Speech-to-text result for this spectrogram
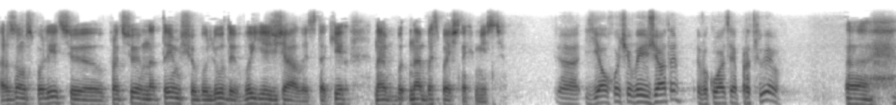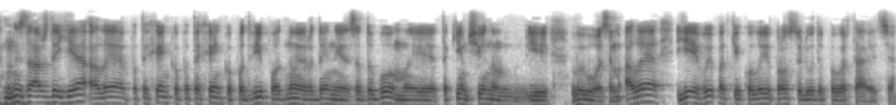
разом з поліцією працюємо над тим, щоб люди виїжджали з таких найбезпечних місць. Е, Є охочі виїжджати? Евакуація працює? Е, Не завжди є, але потихеньку, потихеньку, по дві, по одної родини за добу ми таким чином і вивозимо. Але є і випадки, коли просто люди повертаються.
